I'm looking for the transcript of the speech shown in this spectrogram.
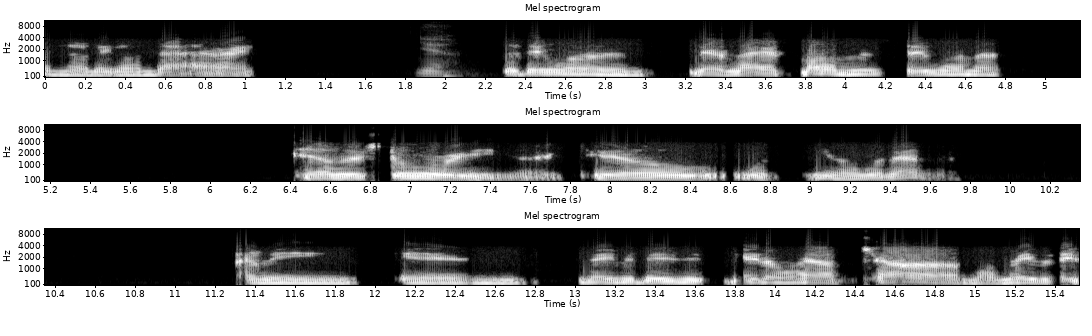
You know they're gonna die, right? Yeah. So they want their last moments. They want to tell their story or tell what you know whatever. I mean, and maybe they they don't have time, or maybe they,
